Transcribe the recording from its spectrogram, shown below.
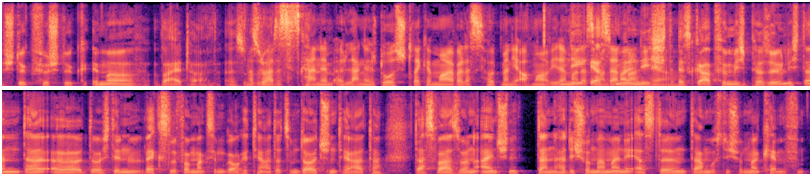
Stück für Stück immer weiter. Also, also, du hattest jetzt keine äh, lange Durststrecke mal, weil das hört man ja auch mal wieder nee, mal. erstmal nicht. Ja. Es gab für mich persönlich dann da, äh, durch den Wechsel vom Maxim Gorki Theater zum Deutschen Theater, das war so ein Einschnitt. Dann hatte ich schon mal meine erste, da musste ich schon mal kämpfen.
